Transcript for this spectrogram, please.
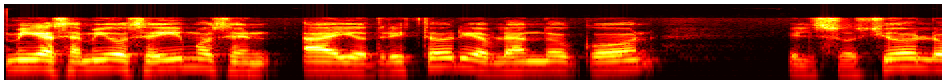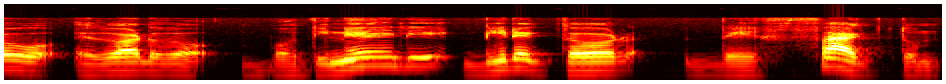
Amigas, amigos, seguimos en Hay otra historia hablando con el sociólogo Eduardo Botinelli, director de Factum.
